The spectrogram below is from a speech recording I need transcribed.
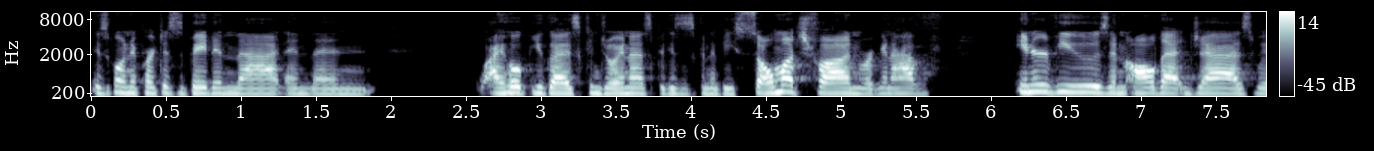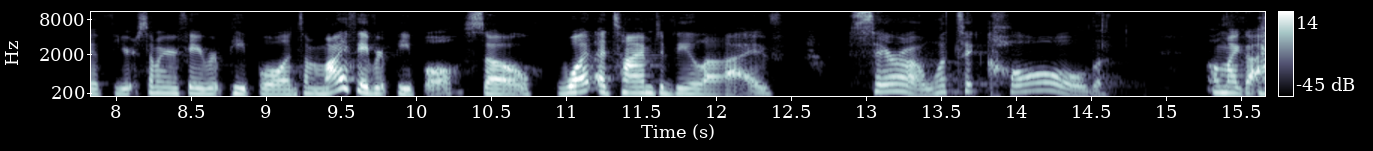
is going to participate in that. And then I hope you guys can join us because it's going to be so much fun. We're going to have interviews and all that jazz with your, some of your favorite people and some of my favorite people. So, what a time to be alive. Sara, what's it called? Oh my God.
